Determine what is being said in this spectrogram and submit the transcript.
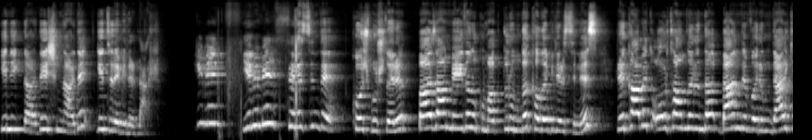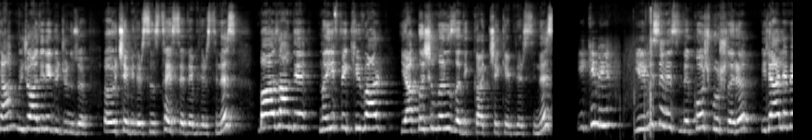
yenilikler, değişimler de getirebilirler. 2021 senesinde koç burçları bazen meydan okumak durumunda kalabilirsiniz. Rekabet ortamlarında ben de varım derken mücadele gücünüzü ölçebilirsiniz, test edebilirsiniz. Bazen de naif ve kibar yaklaşımlarınızla dikkat çekebilirsiniz. 2020 senesinde koç burçları ilerleme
